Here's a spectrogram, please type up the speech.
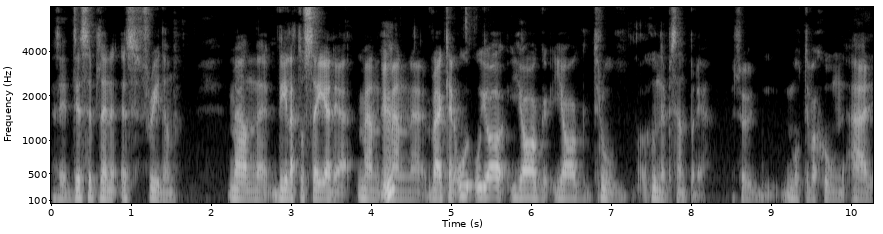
Jag säger discipline is freedom. Men eh, det är lätt att säga det. Men, Mm. men eh, verkligen. Och, och jag, jag, jag tror 100% på det. Så motivation är,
